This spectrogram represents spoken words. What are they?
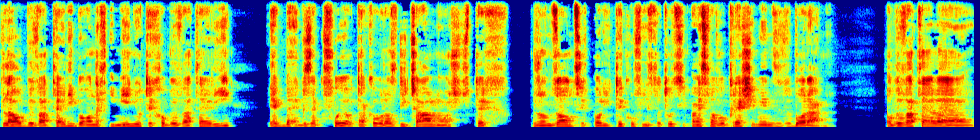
dla obywateli, bo one w imieniu tych obywateli jakby egzekwują taką rozliczalność tych rządzących, polityków, instytucji państwa w okresie między wyborami. Obywatele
